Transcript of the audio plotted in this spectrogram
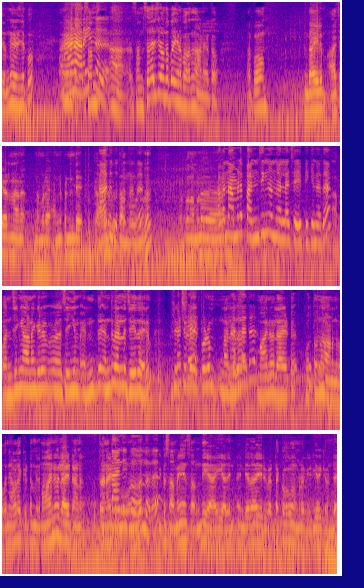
ചെന്ന് കഴിഞ്ഞപ്പോ. ആ സംസാരിച്ച് വന്നപ്പോ ഇങ്ങനെ പറഞ്ഞതാണ് കേട്ടോ. അപ്പോ എന്തായാലും ആ ചേട്ടനാണ് നമ്മുടെ അന്നപ്പെണ്ണിന്റെ കാത് കാത് കുത്താൻ. പോകുന്നത്. അപ്പൊ നമ്മൾ അപ്പൊ നമ്മൾ പഞ്ചിങ് ഒന്നും അല്ല ചെയ്യിപ്പിക്കുന്നത്. പഞ്ചിങ് ആണെങ്കിലും ചെയ്യും. എന്ത് എന്ത് വേണമെങ്കിലും ചെയ്തു തരും. പക്ഷെ ഇച്ചിരി എപ്പോഴും നല്ലത് മാനുവലായിട്ട് കുത്തുന്നതാണെന്ന് പറഞ്ഞു. അവളെ കിട്ടുന്നില്ല. മാനുവലായിട്ടാണ് കുത്താനായിട്ട് പോകുന്നത്. ഇപ്പൊ സമയം സന്ധ്യയായി. അതിന് അതിന്റെതായ ഒരു വെട്ടക്കുറവ് നമ്മുടെ വീഡിയോയ്ക്കുണ്ട്.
